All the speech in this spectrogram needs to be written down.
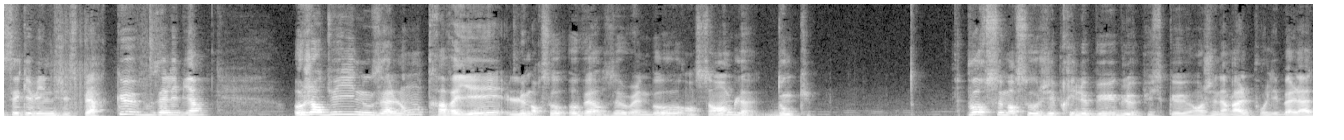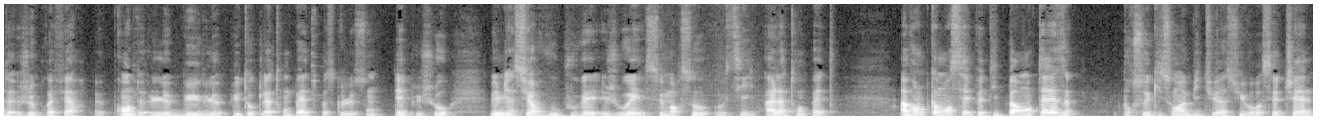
C'est Kevin, j'espère que vous allez bien. Aujourd'hui, nous allons travailler le morceau Over the Rainbow ensemble. Donc, pour ce morceau, j'ai pris le bugle, puisque en général, pour les balades, je préfère prendre le bugle plutôt que la trompette, parce que le son est plus chaud. Mais bien sûr, vous pouvez jouer ce morceau aussi à la trompette. Avant de commencer, petite parenthèse, pour ceux qui sont habitués à suivre cette chaîne,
